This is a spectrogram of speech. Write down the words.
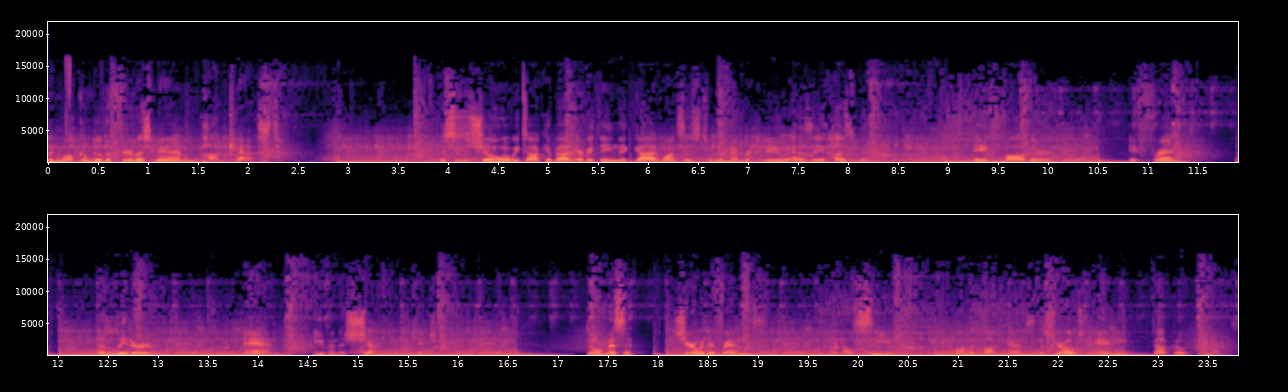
and welcome to the Fearless Man Podcast. This is a show where we talk about everything that God wants us to remember to do as a husband, a father, a friend, a leader, and even a chef in the kitchen. Don't miss it. Share it with your friends, and I'll see you on the podcast. This is your host, Andy Falco Jimenez.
